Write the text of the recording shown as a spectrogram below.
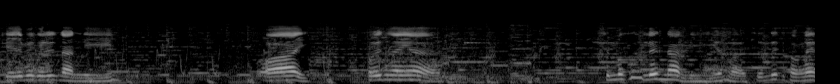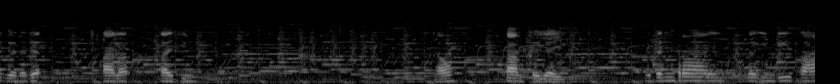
เคยังไม่เคยเล่นด่านนี้ว้ายเขาเล่นไงอะ ฉันไม่เคยเล่นด่านนี้อะค่ะฉันเล่นครั้งแรกเลยนะเนี่ยตายแล้ว ตายจริงเอาข้ามตัวใหญ่ไม่เป็นไรเราอินดี้ซ่า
